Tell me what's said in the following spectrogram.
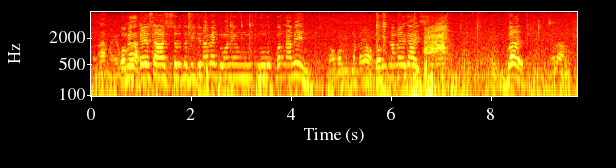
Maram, ayaw ko comment na. kayo sa susunod na video namin kung ano yung imumukbang namin. Oh, comment lang kayo. Comment lang kayo guys. Bye! Maram.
